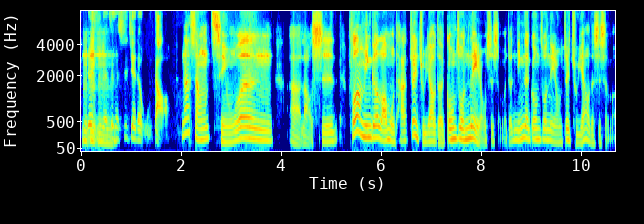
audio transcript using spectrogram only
认识了这个世界的舞蹈。那想请问，呃，老师，弗朗明哥老母他最主要的工作内容是什么？就您的工作内容最主要的是什么？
